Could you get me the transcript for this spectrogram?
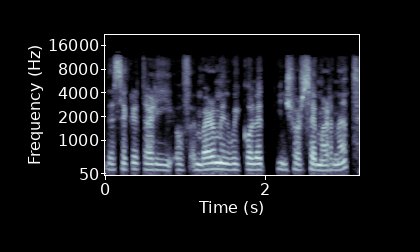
the Secretary of Environment, we call it in short Semarnat.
